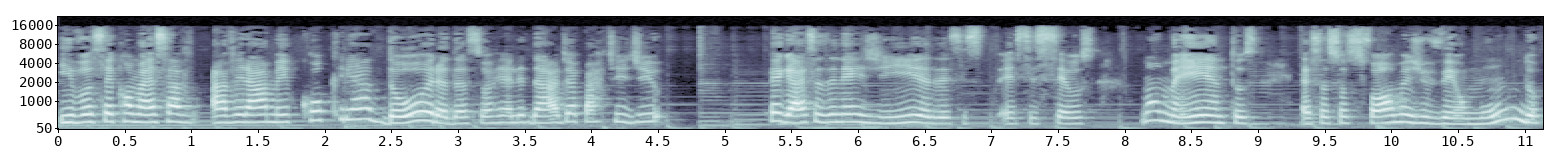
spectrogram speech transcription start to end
E você começa a, virar meio co-criadora da sua realidade a partir de pegar essas energias, esses, esses seus momentos, essas suas formas de ver o mundo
